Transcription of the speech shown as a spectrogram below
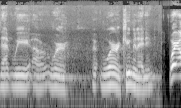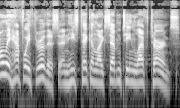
that we uh, were were accumulating. We're only halfway through this, and he's taken like 17 left turns.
